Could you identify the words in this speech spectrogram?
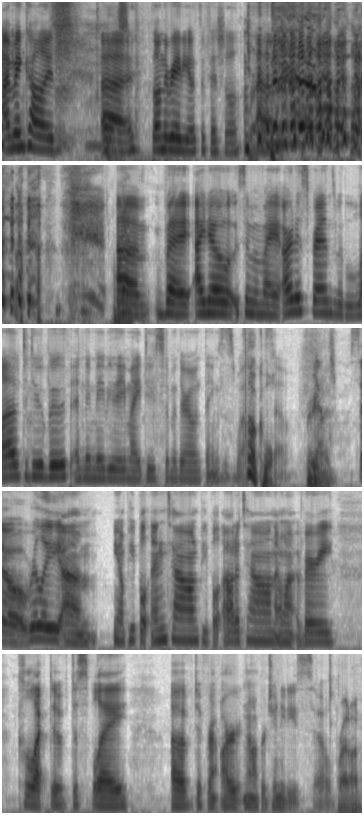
I'm in college. Uh, Yes. It's on the radio. It's official. Right. right. Um, but I know some of my artist friends would love to do a booth, and they maybe they might do some of their own things as well. oh, cool. So Very Yeah. nice. So really, um, you know, people in town, people out of town. I want a very collective display of different art and opportunities. So Right on.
